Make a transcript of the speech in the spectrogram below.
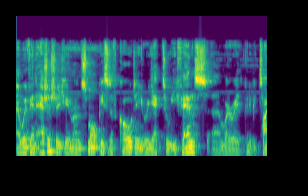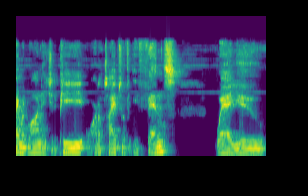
uh, within Azure. So you can run small pieces of code and you react to events, um, whether it could be timed one, HTTP, or other types of events where you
